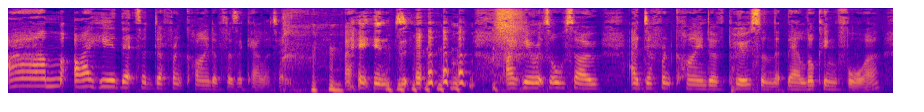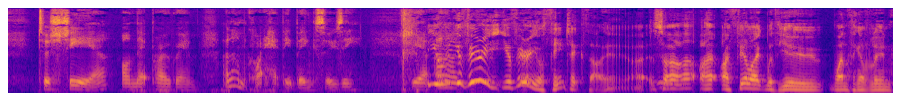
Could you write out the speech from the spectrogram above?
Um, I hear that's a different kind of physicality, and I hear it's also a different kind of person that they're looking for to share on that program. And I'm quite happy being Susie. Yeah, You're, you're very you're very authentic though. Uh, So I, I feel like with you, one thing I've learned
